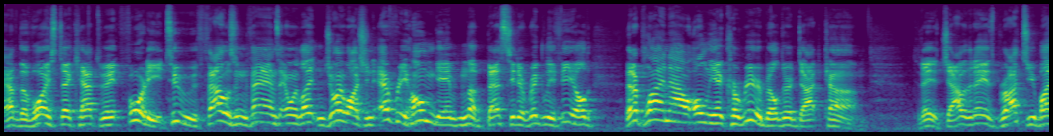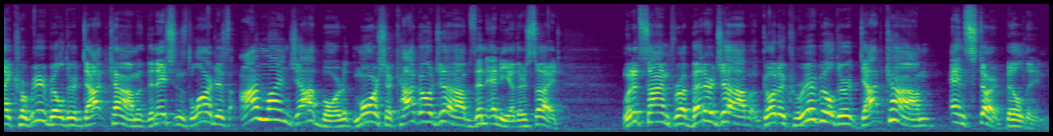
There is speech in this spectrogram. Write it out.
have the voice to captivate 42,000 fans and would like to enjoy watching every home game from the best seat at Wrigley Field, then apply now only at CareerBuilder.com. Today's Job of the Day is brought to you by CareerBuilder.com, the nation's largest online job board with more Chicago jobs than any other site. When it's time for a better job, go to CareerBuilder.com and start building.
